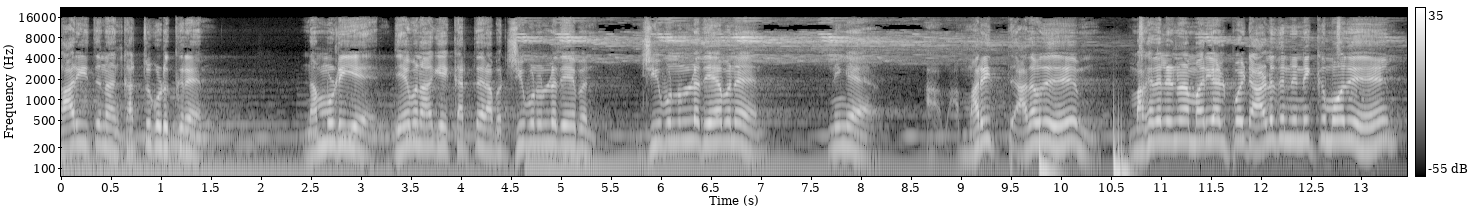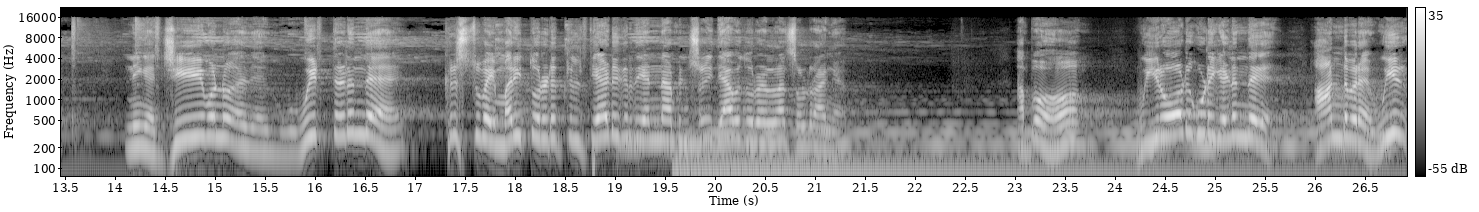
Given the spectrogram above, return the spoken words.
காரியத்தை நான் கற்றுக் கொடுக்கிறேன். நம்முடைய தேவனாகிய கர்த்தர் அவர் ஜீவனுள்ள தேவன். ஜீவனுள்ள தேவனை நீங்கள் மறித்து அதாவது மகதலின மரியாள் போயிட்டு அழுது நினைக்கும் போது நீங்கள் ஜீவன் உயிர்த்தெழுந்த கிறிஸ்துவை மறித்தோரிடத்தில் தேடுகிறது என்ன அப்படின்னு சொல்லி தேவதூரெல்லாம் சொல்கிறாங்க அப்போ உயிரோடு கூட எழுந்த ஆண்டவரை உயிர்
